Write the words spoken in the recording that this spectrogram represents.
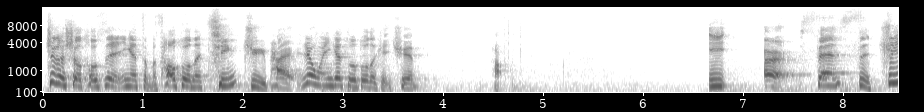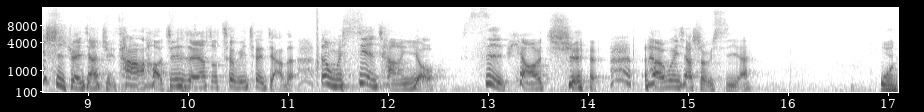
这个时候投资人应该怎么操作呢？请举牌，认为应该做多的给圈。好，一、二、三、四，军事专家举叉了哈。军事专家说撤兵撤假的，但我们现场有四票圈，来问一下首席啊。”我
